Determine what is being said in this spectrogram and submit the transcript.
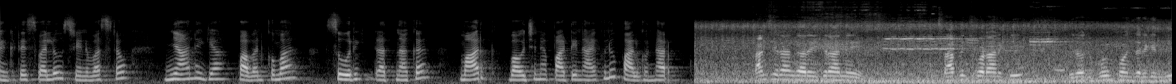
వెంకటేశ్వర్లు శ్రీనివాసరావు జ్ఞానయ్య పవన్ కుమార్ సూరి రత్నాకర్ మార్క్ బహుజన పార్టీ నాయకులు పాల్గొన్నారు. కాన్సీరాం గారి విగ్రహాన్ని స్థాపించుకోవడానికి ఈరోజు భూమి పూజ జరిగింది.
